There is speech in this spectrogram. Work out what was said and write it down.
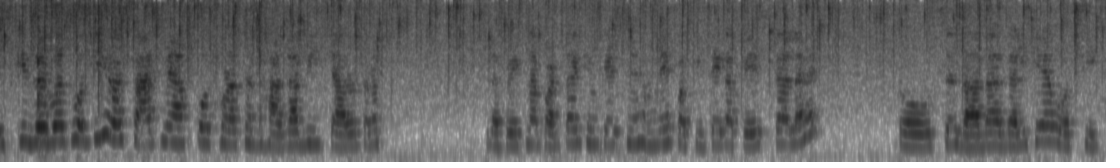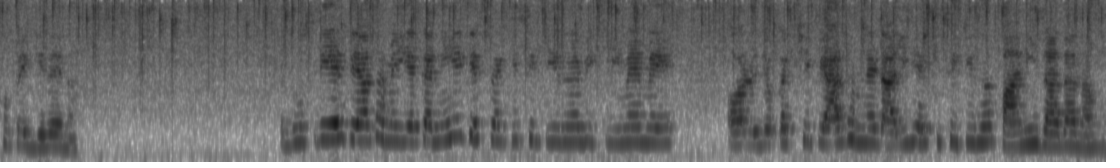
उसकी ज़रूरत होती है और साथ में आपको थोड़ा सा धागा भी चारों तरफ़ लपेटना पड़ता है क्योंकि इसमें हमने पपीते का पेस्ट डाला है। तो उससे ज़्यादा गल के वो सीखों पे गिरे ना। दूसरी एहतियात हमें ये करनी है कि इसमें किसी चीज़ में भी कीमे में और जो कच्ची प्याज हमने डाली है, किसी चीज़ में पानी ज़्यादा ना हो।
